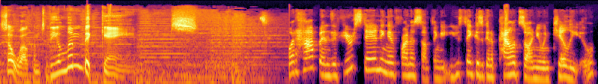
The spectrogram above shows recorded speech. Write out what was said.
So, welcome to the Olympic Games. what happens if you're standing in front of something that you think is going to pounce on you and kill you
